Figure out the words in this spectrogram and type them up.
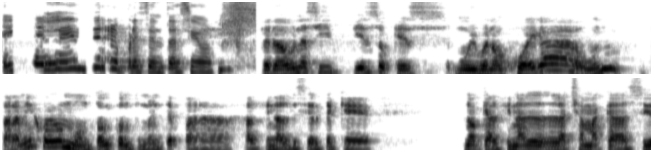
Excelente representación. Pero aún así pienso que es muy bueno. Juega un, para mí juega un montón con tu mente para al final decirte que, no, que al final la chamaca sí,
